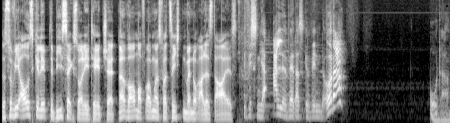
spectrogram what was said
Das ist so wie ausgelebte Bisexualität, Chat, ne? Warum auf irgendwas verzichten, wenn doch alles da ist? wissen ja alle, wer das gewinnt, oder? Oder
